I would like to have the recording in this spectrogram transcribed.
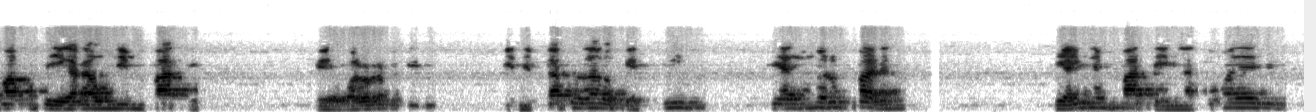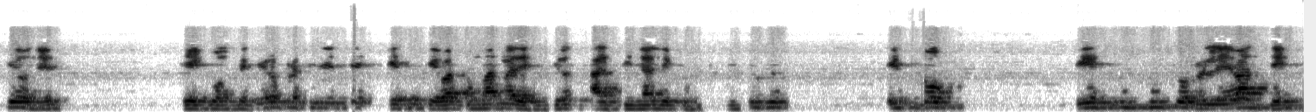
vamos a llegar a un empate. Pero vuelvo a repetir, en el caso dado que sí sean números pares, si hay un empate en la toma de decisiones, el consejero presidente es el que va a tomar la decisión al final de cuentas. Entonces, esto es un punto relevante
